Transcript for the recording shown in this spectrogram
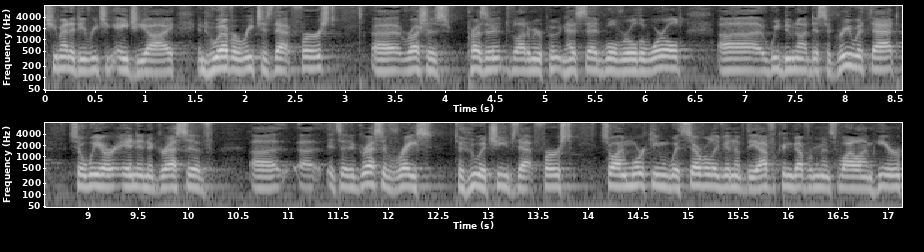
humanity reaching AGI and whoever reaches that first. Uh, Russia's president Vladimir Putin has said will rule the world. Uh, we do not disagree with that. So we are in an aggressive, uh, uh, it's an aggressive race to who achieves that first. So I'm working with several even of the African governments while I'm here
